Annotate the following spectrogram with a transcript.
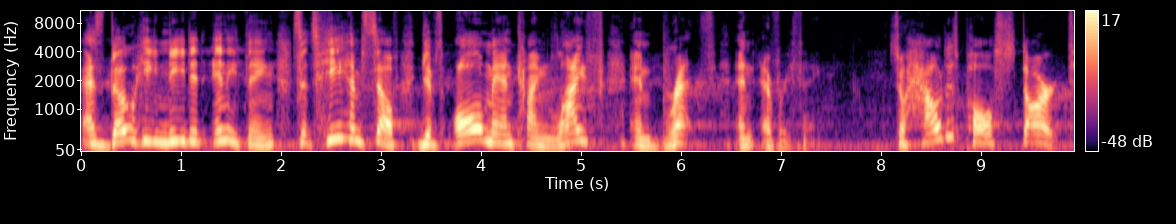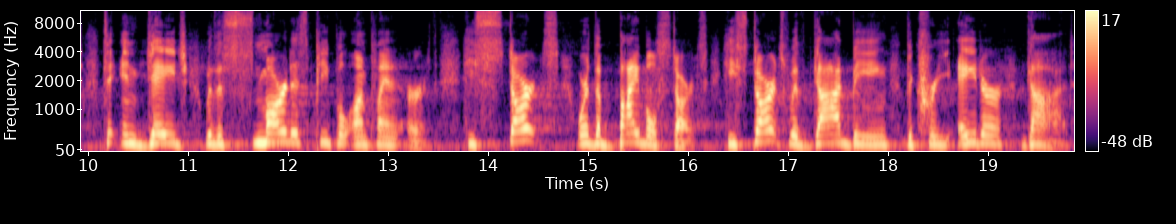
as though he needed anything, since he himself gives all mankind life and breath and everything. So, how does Paul start to engage with the smartest people on planet Earth? He starts where the Bible starts. He starts with God being the creator God.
